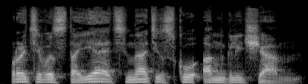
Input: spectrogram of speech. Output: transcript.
– противостоять натиску англичан.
